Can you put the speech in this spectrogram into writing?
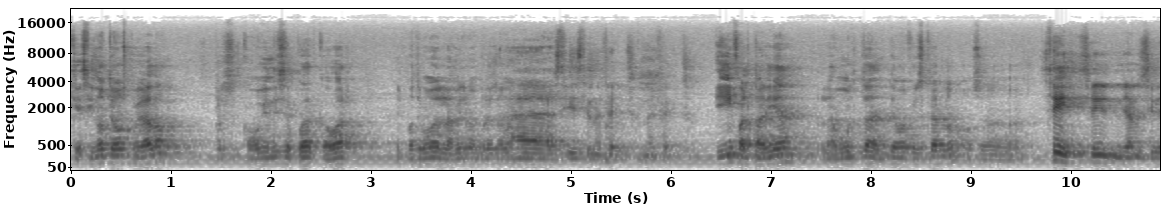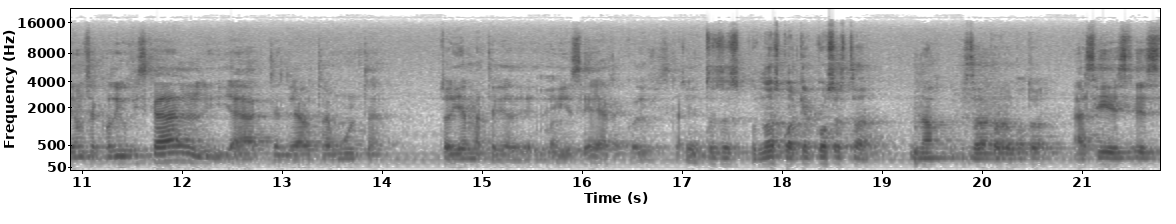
que si no tenemos cuidado, pues como bien dice, puede acabar el patrimonio de la misma empresa, ¿no? Así es, en efecto, en efecto. Y faltaría la multa en tema fiscal, ¿no? O sea, Sí, sí, ya nos iríamos a Código Fiscal y ya tendría otra multa, todavía en materia de, de ISR, Código Fiscal. sí, entonces, pues no es cualquier cosa esta, No, no, acuerdo no. con todo. Así es, es,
